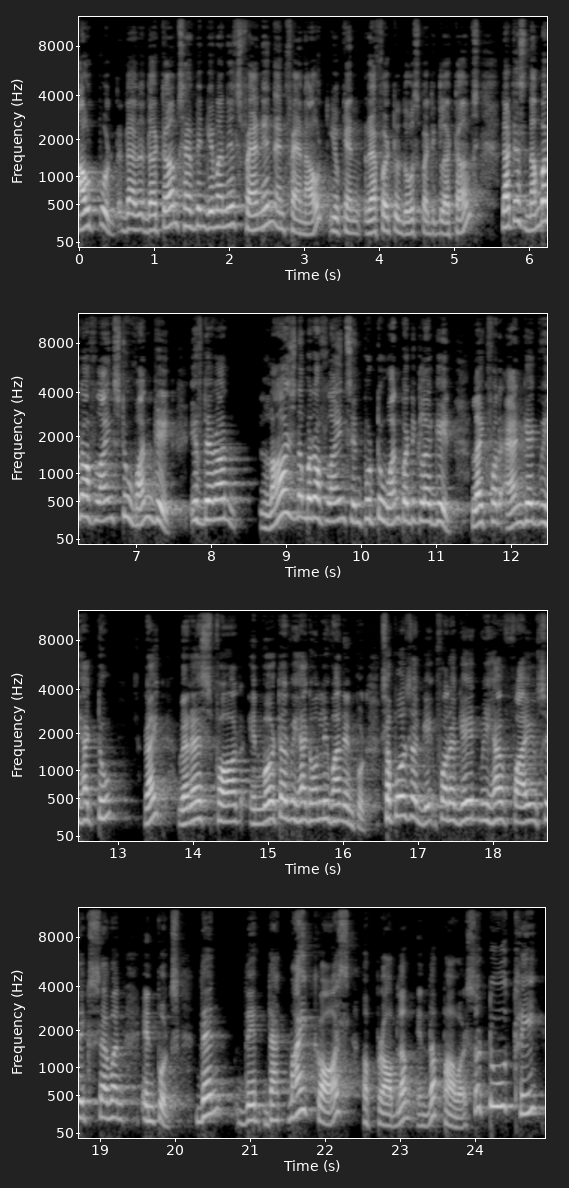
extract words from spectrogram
output. The, the terms have been given as fan in and fan out. You can refer to those particular terms. That is number of lines to one gate. If there are large number of lines input to one particular gate like for AND gate we had two right whereas for inverter we had only one input. Suppose a for a gate we have 5, 6, 7 inputs then they, that might cause a problem in the power. So 2, 3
